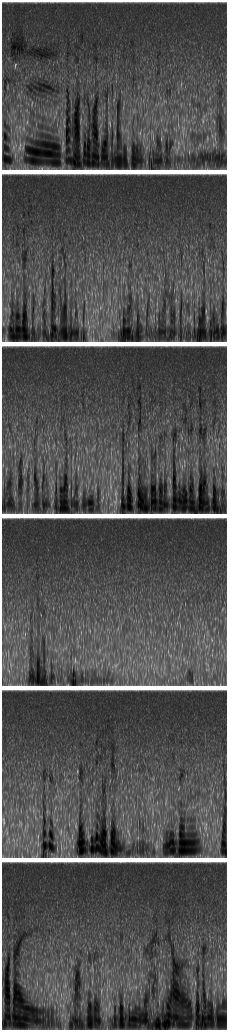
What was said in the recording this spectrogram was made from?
但是当法师的话，就要想办法去说服每一个人。啊，每天都在想，我上台要怎么讲？这边要先讲，这边要后讲了，这边要前讲，这边我我来讲，这边要怎么举例子？他可以说服所有的人，但是有一个人最难说服，啊，就是他自己。但是人时间有限，你一生要花在。法师的时间精力呢，还是要做禅定经验。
